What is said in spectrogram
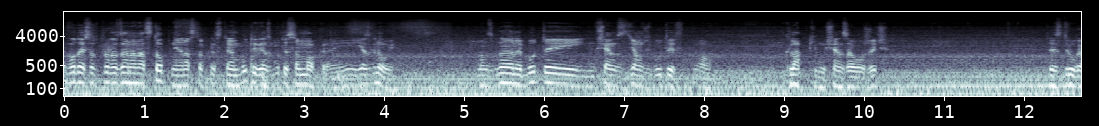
woda jest odprowadzana na stopnie, na stopniu stoją buty, więc buty są mokre i jest gnój. Mam zgnojone buty i musiałem zdjąć buty. w- O, klapki musiałem założyć. To jest druga,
